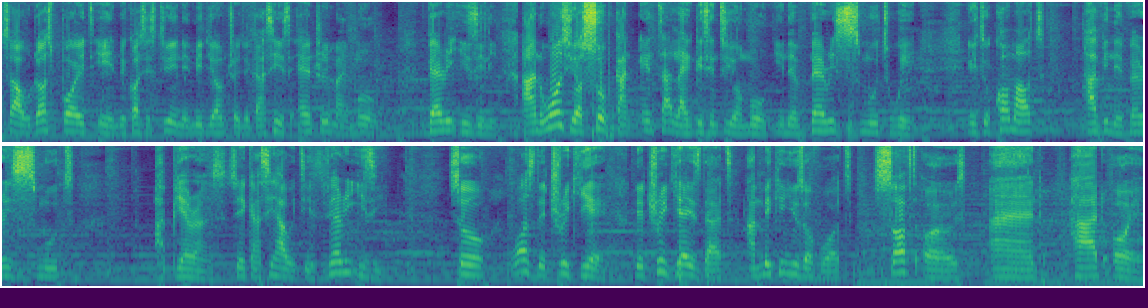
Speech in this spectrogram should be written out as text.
So i will just pour it in because it's still in a medium trace. You can see it's entering my mold very easily. And once your soap can enter like this into your mold in a very smooth way it will come out having a very smooth appearance. So you can see how it is. Very easy. So what's the trick here? The trick here is that i'm making use of what? Soft oils and hard oil.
